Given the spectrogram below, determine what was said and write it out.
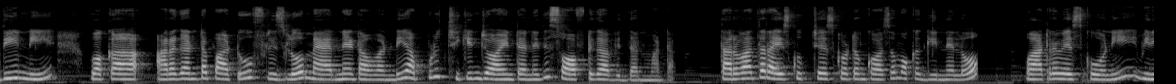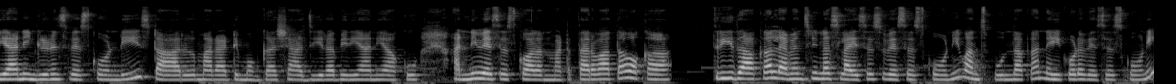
దీన్ని ఒక అరగంట పాటు ఫ్రిడ్జ్లో మ్యారినేట్ అవ్వండి. అప్పుడు చికెన్ జాయింట్ అనేది సాఫ్ట్గా అవ్విద్ది అనమాట తర్వాత రైస్ కుక్ చేసుకోవటం కోసం ఒక గిన్నెలో వాటర్ వేసుకొని బిర్యానీ ఇంగ్రీడియంట్స్ వేసుకోండి. స్టార్ మరాఠీ మొగ్గ షాజీరా బిర్యానీ ఆకు అన్నీ వేసేసుకోవాలన్నమాట. తర్వాత ఒక త్రీ దాకా లెమన్స్ని ఇలా స్లైసెస్ వేసేసుకొని వన్ స్పూన్ దాకా నెయ్యి కూడా వేసేసుకొని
